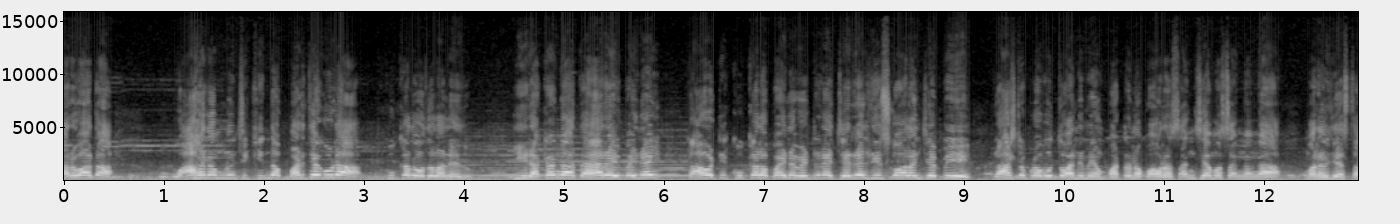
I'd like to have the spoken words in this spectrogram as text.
తర్వాత వాహనం నుంచి కింద పడితే కూడా కుక్కలు వదలలేదు. ఈ రకంగా తయారైపోయినాయి. కాబట్టి కుక్కల పైన వెంటనే చర్యలు తీసుకోవాలని చెప్పి రాష్ట్ర ప్రభుత్వాన్ని మేము పట్టణ పౌర సంక్షేమ సంఘంగా మనవి చేస్తాం.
